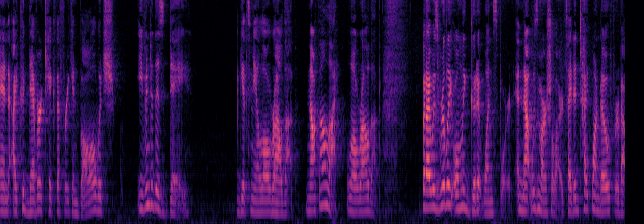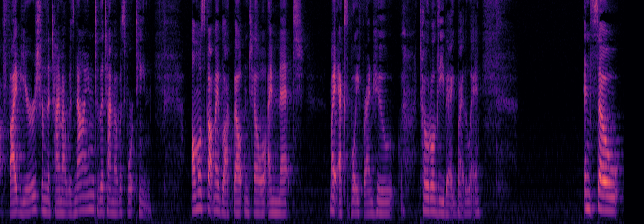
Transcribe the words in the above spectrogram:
And I could never kick the freaking ball, which even to this day gets me a little riled up Not gonna lie, a little riled up. But I was really only good at one sport, and that was martial arts. I did Taekwondo for about five years from the time I was nine to the time I was 14. Almost got my black belt until I met my ex boyfriend, who, total D bag, by the way. And so,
